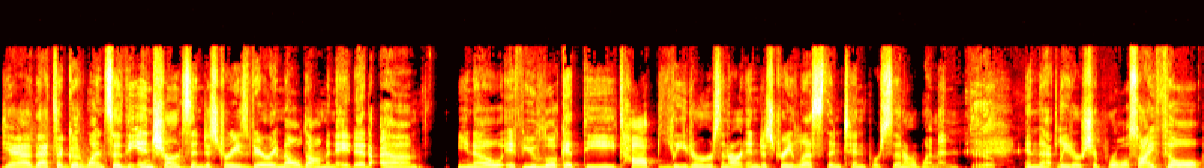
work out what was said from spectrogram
Yeah, that's a good one. So the insurance industry is very male dominated. Um, you know, if you look at the top leaders in our industry, less than 10% are women Yeah, in that leadership role. So I feel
